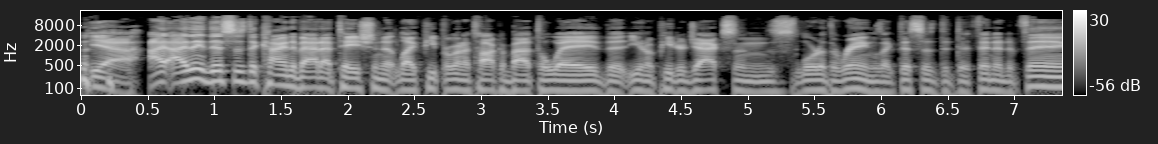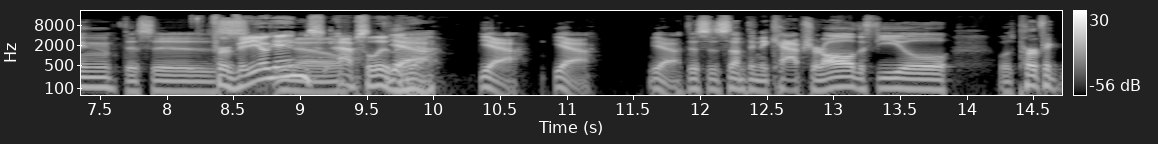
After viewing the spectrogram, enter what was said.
yeah I, I think this is the kind of adaptation that like people are going to talk about the way that you know peter jackson's lord of the rings like this is the definitive thing this is For video you games? know- Absolutely. yeah Yeah. yeah yeah yeah this is something that captured all the feel was perfect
